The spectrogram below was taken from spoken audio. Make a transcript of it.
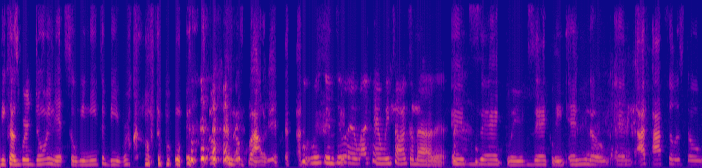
because we're doing it, so we need to be real comfortable with talking about it. we can do it. Why can't we talk about it? exactly, exactly. And you know, and I, I feel as though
